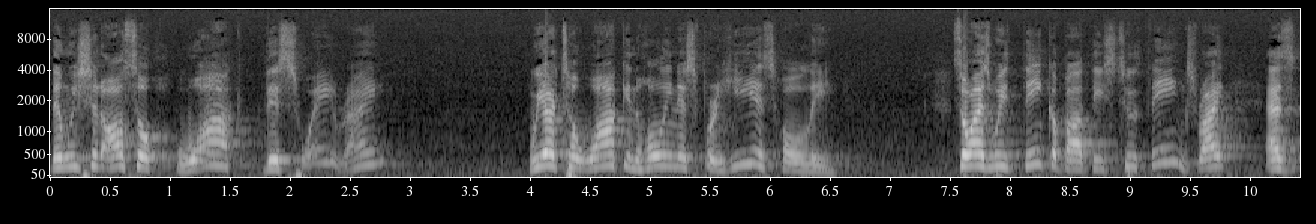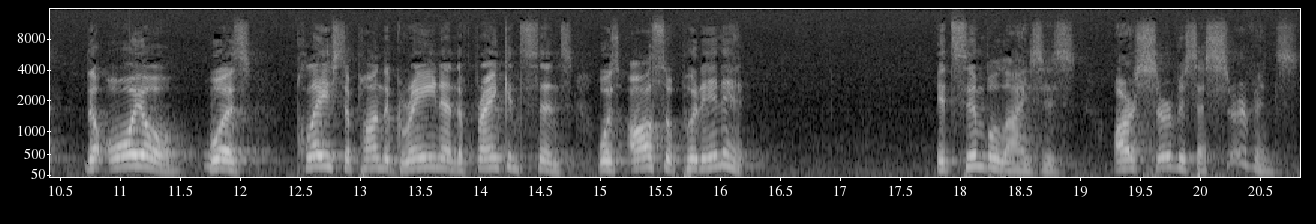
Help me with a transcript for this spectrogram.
then we should also walk this way, right? We are to walk in holiness, for He is holy. So, as we think about these two things, right? As the oil was placed upon the grain and the frankincense was also put in it, it symbolizes our service as servants.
